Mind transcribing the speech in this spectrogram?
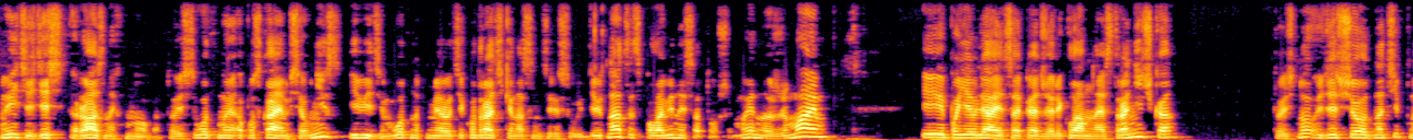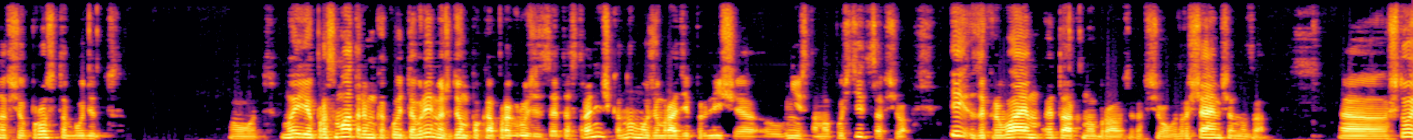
Видите, здесь разных много. То есть вот мы опускаемся вниз и видим, вот, например, эти квадратики нас интересуют. 19,5 сатоши. Мы нажимаем и появляется опять же рекламная страничка. То есть, ну, здесь все однотипно, все просто будет. Вот. Мы ее просматриваем какое-то время, ждем пока прогрузится эта страничка. Ну, можем ради приличия вниз там опуститься, все. И закрываем это окно браузера. Все, возвращаемся назад. Э, что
